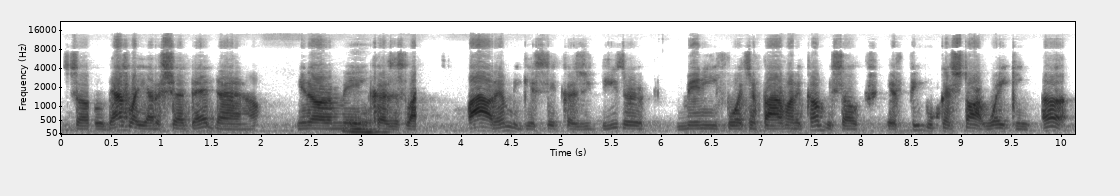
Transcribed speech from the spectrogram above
So that's why you got to shut that down. You know what I mean? Because it's like, allow them to get sick because these are many Fortune 500 companies. So if people can start waking up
